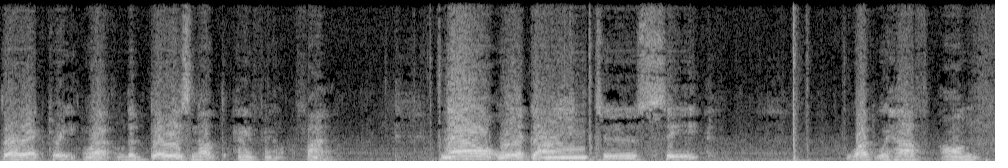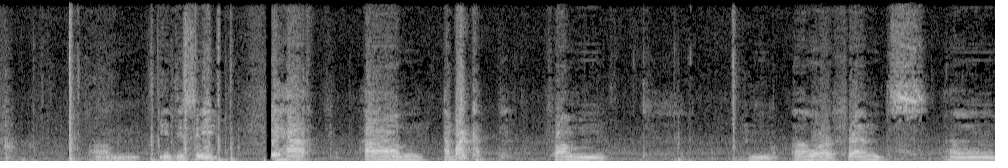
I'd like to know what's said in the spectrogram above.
directory. Well, there is not any file. Now we are going to see what we have on um, etc. We have um, a backup from our friends uh,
